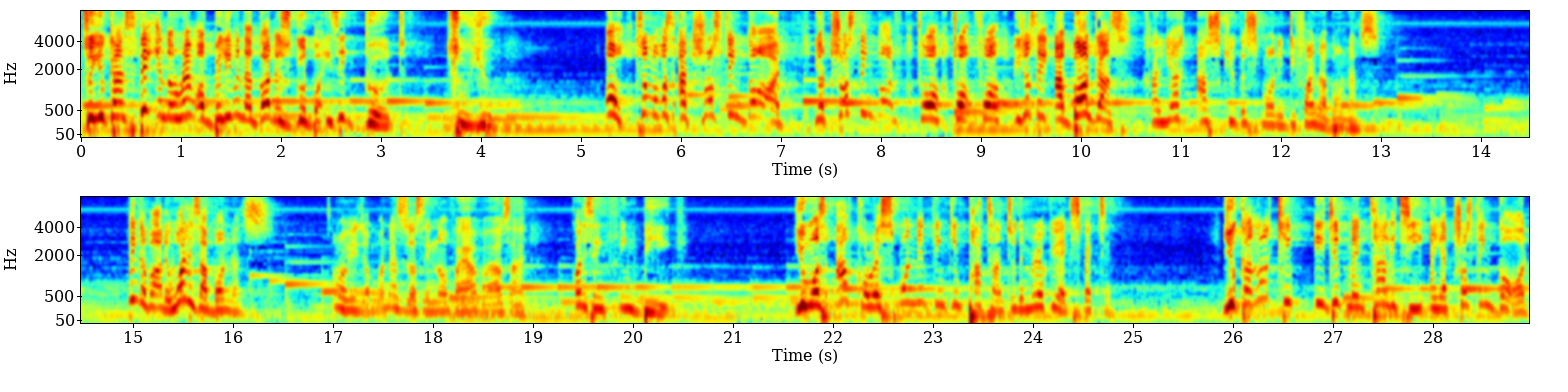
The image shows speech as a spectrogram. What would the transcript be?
So, you can stay in the realm of believing that God is good, but is it good to you? Oh, some of us are trusting God. You're trusting God for, for, for you just say abundance. Can you ask you this morning, define abundance? Think about it. What is abundance? Some of you, abundance is just enough. I have a house. I, God is saying, think big. You must have corresponding thinking pattern to the miracle you're expecting. You cannot keep Egypt mentality and you're trusting God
